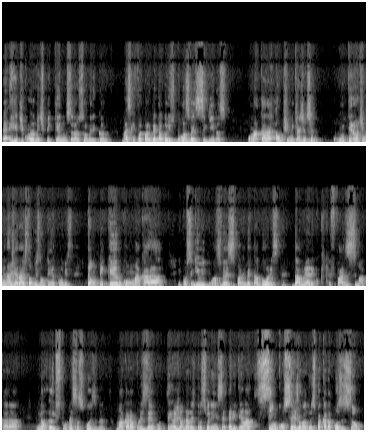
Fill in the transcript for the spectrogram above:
é, ridiculamente pequeno no cenário sul-americano, mas que foi para a Libertadores duas vezes seguidas. O Macará é um time que a gente, no interior de Minas Gerais, talvez não tenha clubes tão pequeno como o Macará. E conseguiu ir duas vezes para a Libertadores da América. O que, que faz esse Macará? Não, eu estudo essas coisas, né? O Macará, por exemplo, tem a janela de transferência, ele tem lá cinco ou seis jogadores para cada posição.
